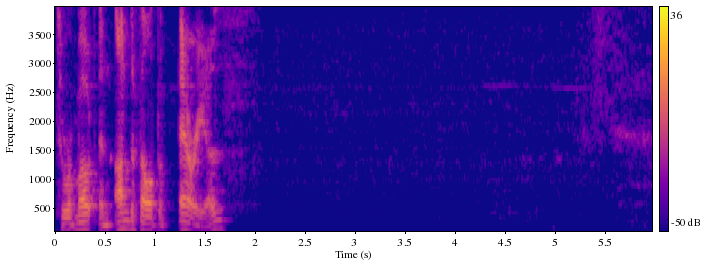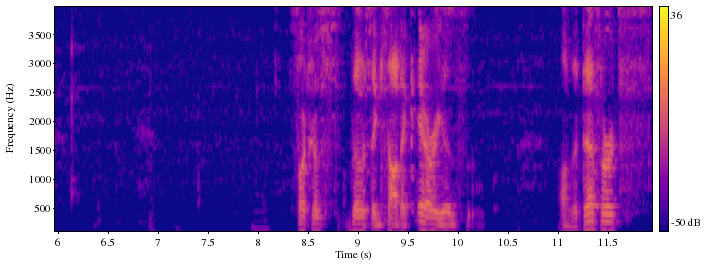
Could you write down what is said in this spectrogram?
to remote and undeveloped areas. such as those exotic areas on the deserts,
